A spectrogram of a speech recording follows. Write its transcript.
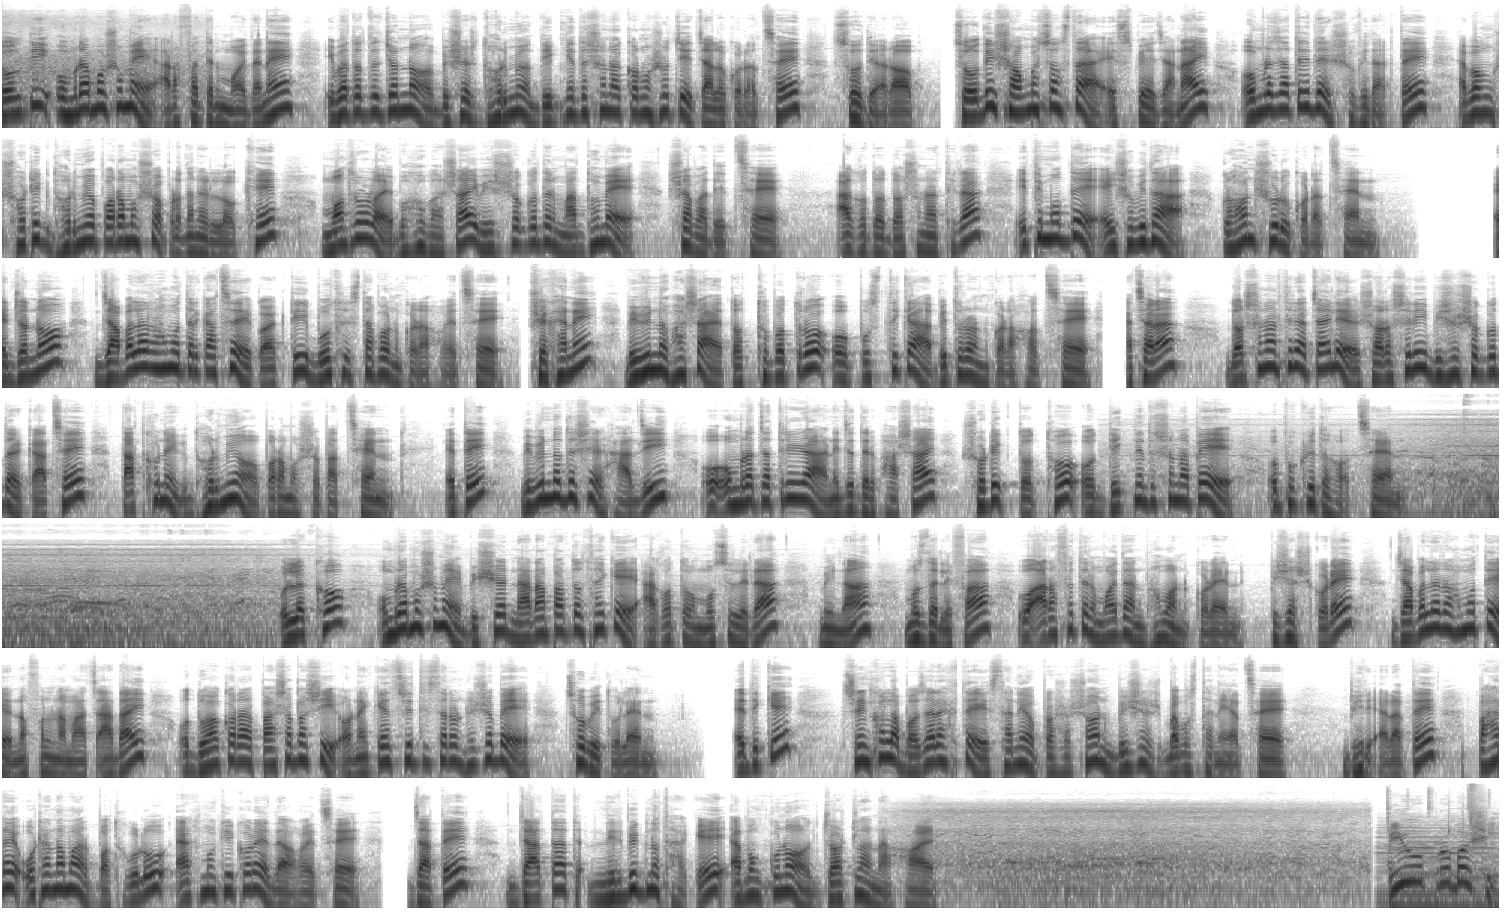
চলতি উমরা মৌসুমে আরাফাতের ময়দানে ইবাদতের জন্য বিশেষ ধর্মীয় দিক নির্দেশনা কর্মসূচি চালু করেছে সৌদি আরব। সৌদি সংবাদ সংস্থা এসপিএ জানায় ওমরা যাত্রীদের সুবিধার্থে এবং সঠিক ধর্মীয় পরামর্শ প্রদানের লক্ষ্যে মন্ত্রণালয় বহু ভাষায় বিশেষজ্ঞদের মাধ্যমে সেবা দিচ্ছে। আগত দর্শনার্থীরা ইতিমধ্যে এই সুবিধা গ্রহণ শুরু করেছেন। এর জন্য জাবালা রহমতের কাছে কয়েকটি বুথ স্থাপন করা হয়েছে। সেখানে বিভিন্ন ভাষায় তথ্যপত্র ও পুস্তিকা বিতরণ করা হচ্ছে। এছাড়া দর্শনার্থীরা চাইলে সরাসরি বিশেষজ্ঞদের কাছে তাৎক্ষণিক ধর্মীয় পরামর্শ পাচ্ছেন। এতে বিভিন্ন দেশের হাজি ও ওমরা যাত্রীরা নিজেদের ভাষায় সঠিক তথ্য ও দিক নির্দেশনা পেয়ে উপকৃত হচ্ছেন। উল্লেখ্য, উমরা মৌসুমে বিশ্বের নানা প্রান্ত থেকে আগত মুসলিরা মিনা, মুজদালিফা ও আরাফাতের ময়দান ভ্রমণ করেন। বিশেষ করে জাবালের রহমতে নফল নামাজ আদায় ও দোয়া করার পাশাপাশি অনেকে স্মৃতিচারণ হিসেবে ছবি তোলেন। এদিকে, শৃঙ্খলা বজায় রাখতে স্থানীয় প্রশাসন বিশেষ ব্যবস্থা নিয়েছে। ভিড় এড়াতে পাহাড়ে ওঠানামার পথগুলো একমুখী করে দেওয়া হয়েছে, যাতে যাতায়াত নির্বিঘ্ন থাকে এবং কোনো জটলা না হয়। প্রিয় প্রবাসী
